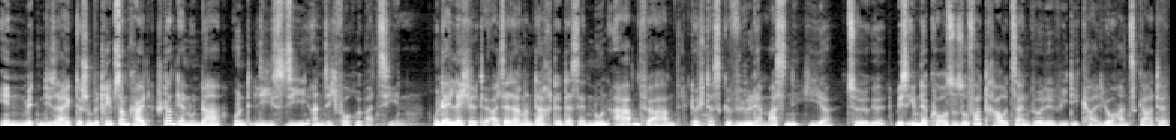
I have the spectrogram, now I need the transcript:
Inmitten dieser hektischen Betriebsamkeit stand er nun da und ließ sie an sich vorüberziehen. Und er lächelte, als er daran dachte, dass er nun Abend für Abend durch das Gewühl der Massen hier zöge, bis ihm der Korso so vertraut sein würde wie die Karl-Johanns-Garte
